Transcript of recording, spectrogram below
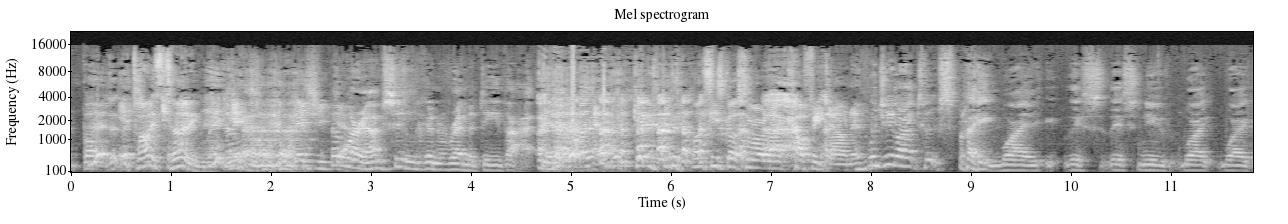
Bob, the, the tide's turning, mate. yes, you Don't can. worry, I'm soon going to remedy that. Once he's got some more of that coffee down him. Would you like to explain why this this new why why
